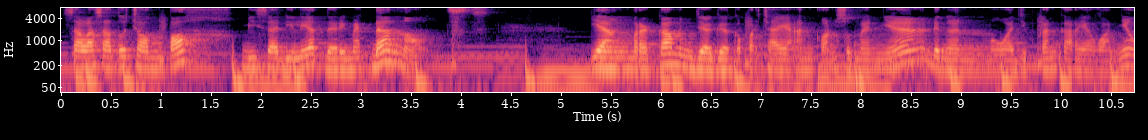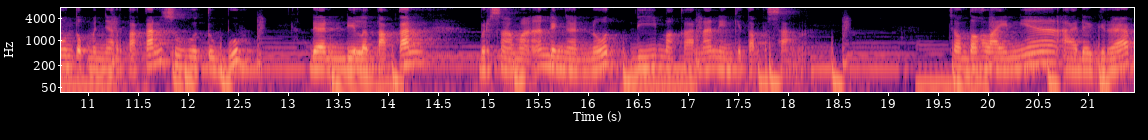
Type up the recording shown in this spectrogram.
Salah satu contoh bisa dilihat dari McDonald's yang mereka menjaga kepercayaan konsumennya dengan mewajibkan karyawannya untuk menyertakan suhu tubuh dan diletakkan bersamaan dengan note di makanan yang kita pesan. Contoh lainnya ada Grab,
